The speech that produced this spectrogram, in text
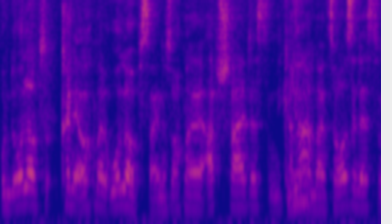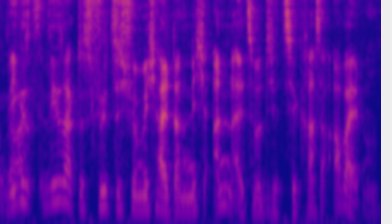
Und Urlaub kann ja auch mal Urlaub sein, dass du auch mal abschaltest und die Kamera Ja. mal zu Hause lässt und Wie, sagst, wie gesagt, es fühlt sich für mich halt dann nicht an, als würde ich jetzt hier krass arbeiten.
